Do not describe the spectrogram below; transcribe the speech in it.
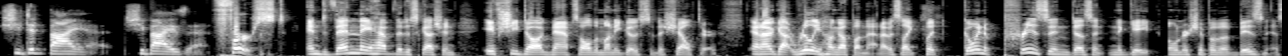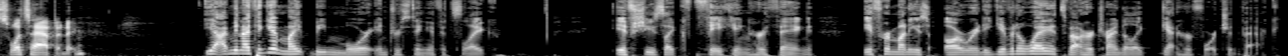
She did buy it. She buys it. first. And then they have the discussion if she dog naps, all the money goes to the shelter. And I got really hung up on that. I was like, but going to prison doesn't negate ownership of a business. What's happening? Yeah, I mean, I think it might be more interesting if it's like if she's like faking her thing. If her money is already given away, it's about her trying to like get her fortune back.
